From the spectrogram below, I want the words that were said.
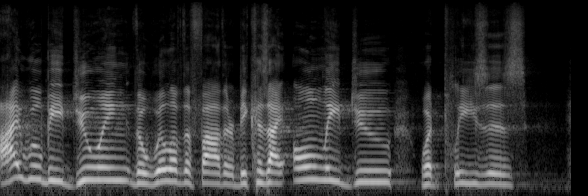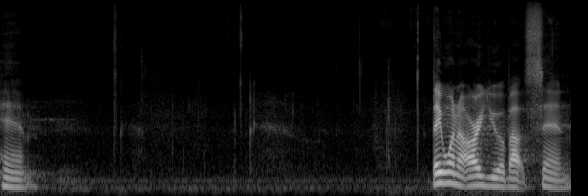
I will be doing the will of the Father because I only do what pleases him. They want to argue about sin.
